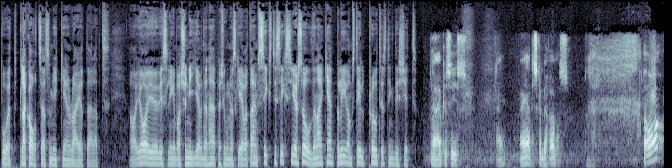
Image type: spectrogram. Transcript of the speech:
på ett plakat så här, som gick i en riot där att Ja, jag är ju visserligen bara 29 men den här personen skrev att I'm 66 years old and I can't believe I'm still protesting this shit. Nej, precis. Nej, Nej att det ska behövas. Ja,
